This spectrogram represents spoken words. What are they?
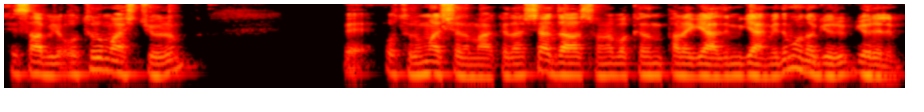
hesabıyla oturum aç diyorum. Ve oturumu açalım arkadaşlar. Daha sonra bakalım para geldi mi gelmedi mi gör- görelim.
